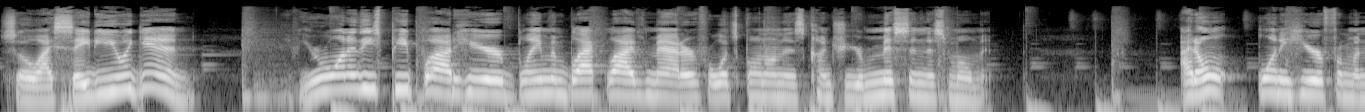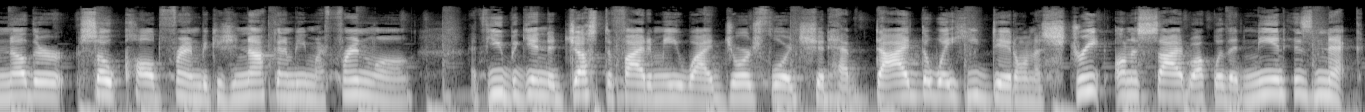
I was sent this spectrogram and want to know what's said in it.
So I say to you again if you're one of these people out here blaming Black Lives Matter for what's going on in this country, you're missing this moment. I don't want to hear from another so called friend because you're not going to be my friend long. If you begin to justify to me why George Floyd should have died the way he did on a street, on a sidewalk with a knee in his neck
